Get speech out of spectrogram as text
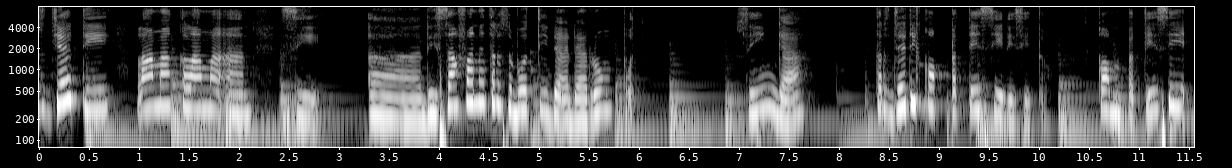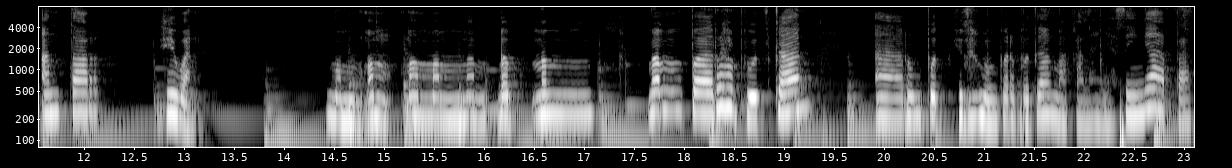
terjadi lama kelamaan si uh, di savana tersebut tidak ada rumput. Sehingga terjadi kompetisi di situ. Kompetisi antar hewan. Mem, mem, mem, mem, mem, mem, memperebutkan uh, rumput gitu memperebutkan makanannya. Sehingga apa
